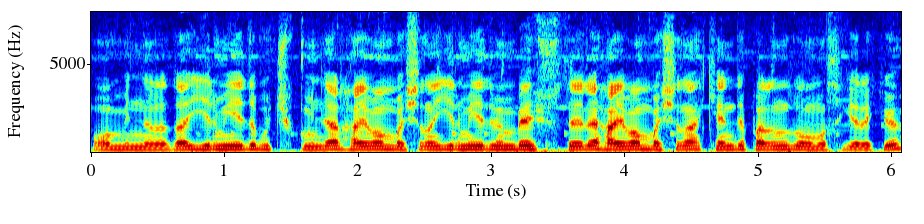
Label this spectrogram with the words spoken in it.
10 bin lirada 27,5 milyar hayvan başına 27.500 TL hayvan başına kendi paranız olması gerekiyor.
